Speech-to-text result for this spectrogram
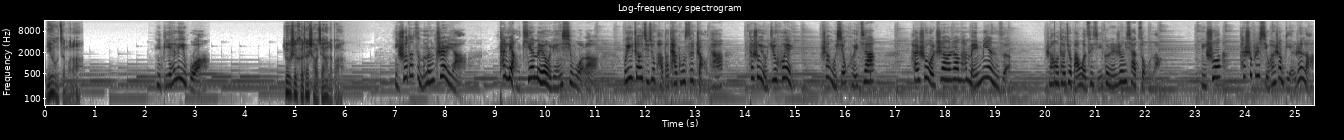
你又怎么了？你别理我。又是和他吵架了吧？你说他怎么能这样？他两天没有联系我了，我一着急就跑到他公司找他。他说有聚会，让我先回家，还说我这样让他没面子。然后他就把我自己一个人扔下走了。你说他是不是喜欢上别人了？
